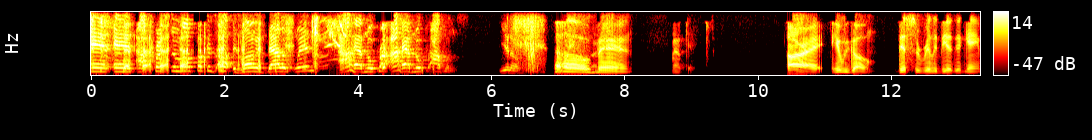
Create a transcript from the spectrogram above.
and and I crunch them motherfuckers up. As long as Dallas wins, I'll have no pro- I have no problems. You know. oh man. Okay. All right, here we go. This should really be a good game.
